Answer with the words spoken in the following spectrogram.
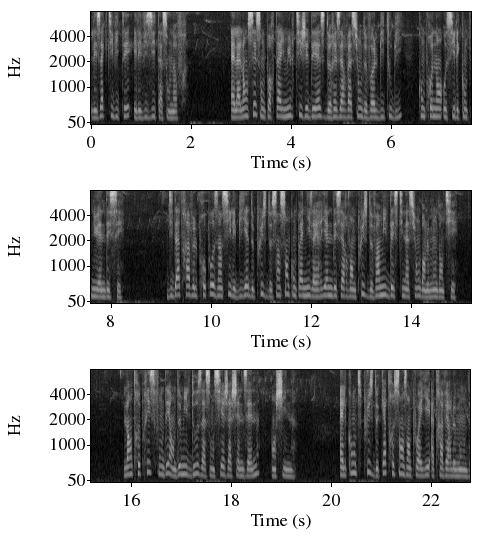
les activités et les visites à son offre. Elle a lancé son portail multi-GDS de réservation de vols B2B, comprenant aussi les contenus NDC. Dida Travel propose ainsi les billets de plus de 500 compagnies aériennes desservant plus de 20 000 destinations dans le monde entier. L'entreprise fondée en 2012 a son siège à Shenzhen, en Chine. Elle compte plus de 400 employés à travers le monde.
